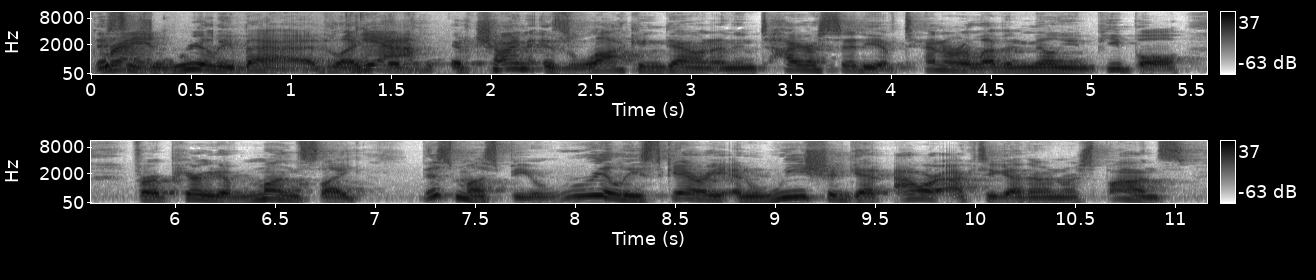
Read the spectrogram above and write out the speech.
this right. is really bad. Like, yeah. if, if China is locking down an entire city of 10 or 11 million people for a period of months, like, this must be really scary and we should get our act together in response.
